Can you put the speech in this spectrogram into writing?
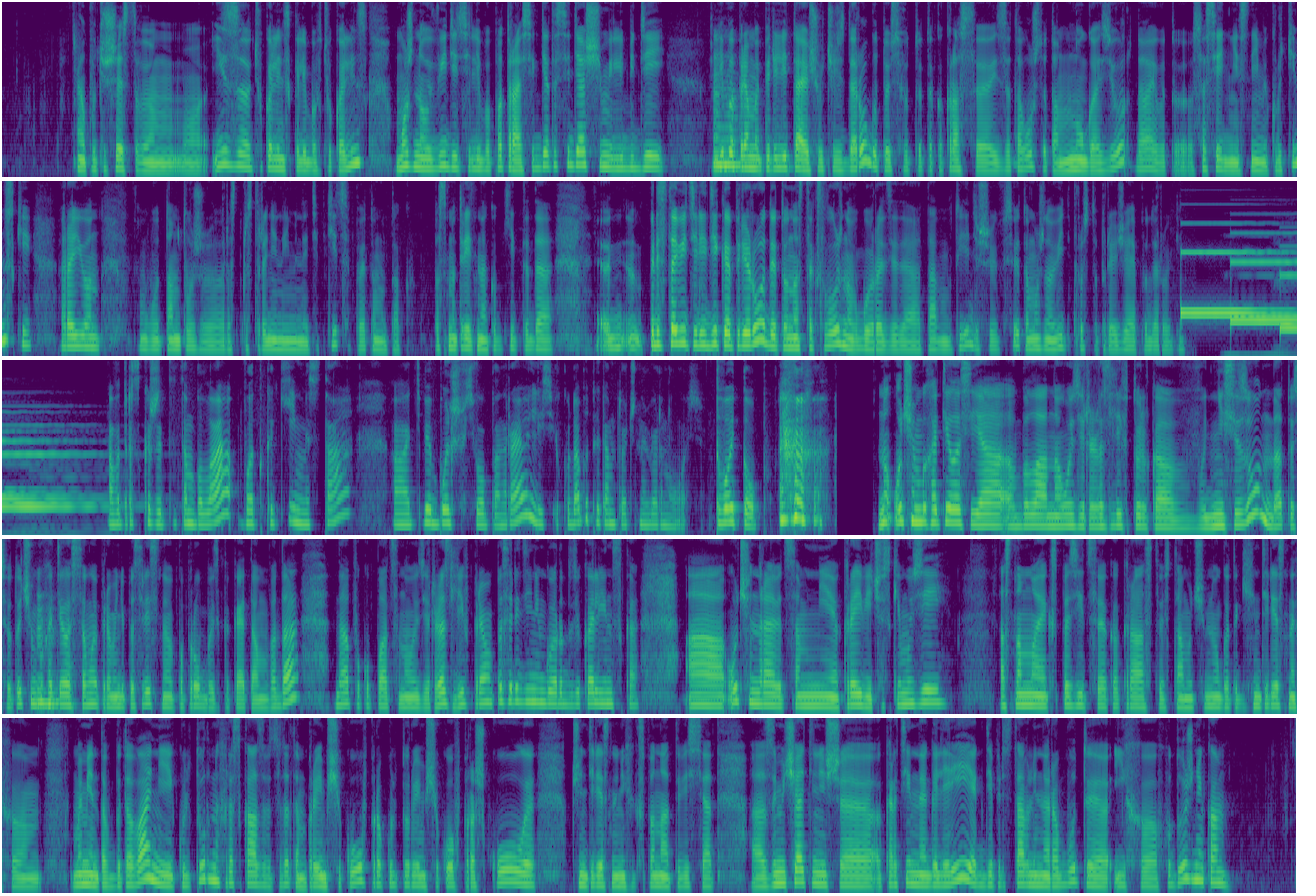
Э, путешествуем э, из Тюкалинска либо в Тюкалинск, можно увидеть либо по трассе где-то сидящими лебедей, либо прямо перелетающих через дорогу. То есть вот это как раз э, из-за того, что там много озер, да, и вот соседний с ними Крутинский район, вот там тоже распространены именно эти птицы, поэтому так посмотреть на какие-то, да, представителей дикой природы, это у нас так сложно в городе, да, там вот едешь, и все это можно увидеть, просто проезжая по дороге. А вот расскажи, ты там была, вот какие места а, тебе больше всего понравились и куда бы ты там точно вернулась? Твой топ. Ну, очень бы хотелось, я была на озере Разлив только в не сезон, да, то есть вот очень бы хотелось самой прямо непосредственно попробовать, какая там вода, да, покупаться на озере. Разлив прямо посередине города Дюкалинска. А, очень нравится мне Краеведческий музей, основная экспозиция как раз, то есть там очень много таких интересных эм, моментов бытования и культурных рассказывается, да, там про имщиков, про культуру имщиков, про школы, очень интересные у них экспонаты висят. А, замечательнейшая картинная галерея, где представлены работы их э, художника,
